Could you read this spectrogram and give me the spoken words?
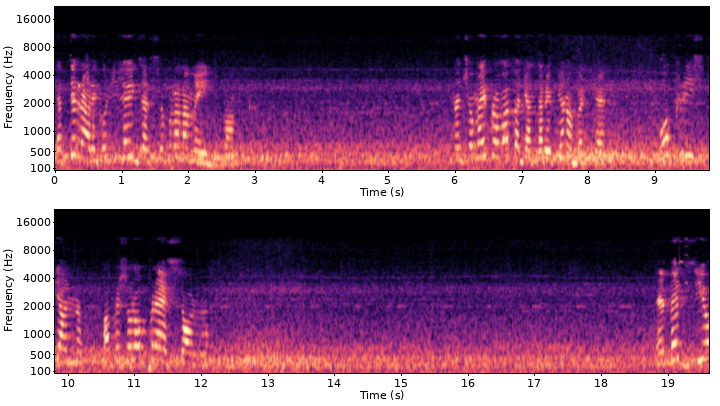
È atterrare con il laser sopra la Maze Bank. Non ci ho mai provato ad andare piano perché... Oh Christian! Ha preso l'oppressor! E beh zio?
